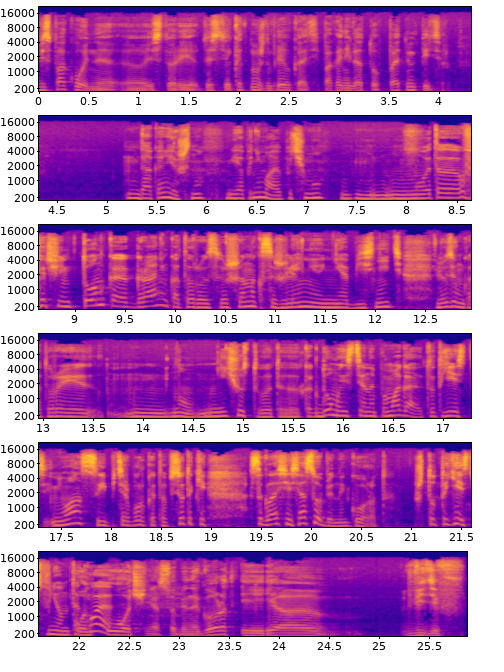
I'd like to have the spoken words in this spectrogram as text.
Беспокойная э, история. То есть к этому нужно привыкать. Пока не готов. Поэтому Питер. Да, конечно. Я понимаю, почему. Ну, это очень тонкая грань, которую совершенно, к сожалению, не объяснить людям, которые ну, не чувствуют, э, как дома и стены помогают. Тут есть нюансы, и Петербург это все-таки, согласись, особенный город. Что-то есть в нем такое. Он очень особенный город, и я, видев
